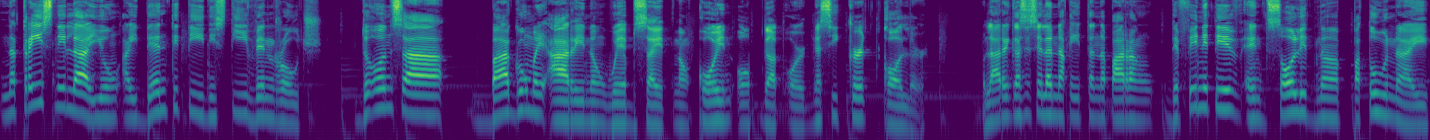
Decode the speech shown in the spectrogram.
na-trace nila yung identity ni Steven Roach doon sa bagong may-ari ng website ng coinop.org na si Kurt Kohler. Wala rin kasi sila nakita na parang definitive and solid na patunay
